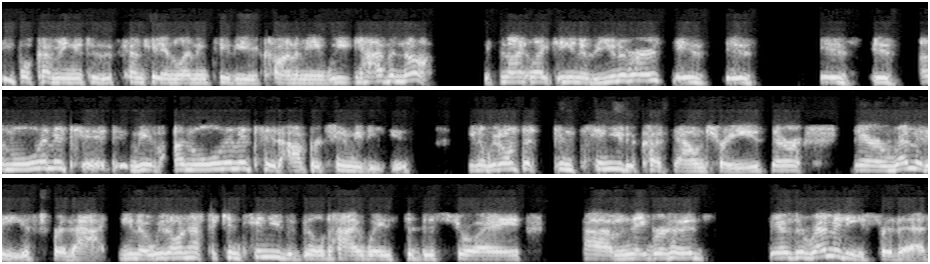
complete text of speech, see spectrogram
people coming into this country and lending to the economy. We have enough. It's not like you know the universe is is is is unlimited. We have unlimited opportunities you know, we don't have to continue to cut down trees. There, there are remedies for that. You know, we don't have to continue to build highways to destroy um, neighborhoods. There's a remedy for this.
